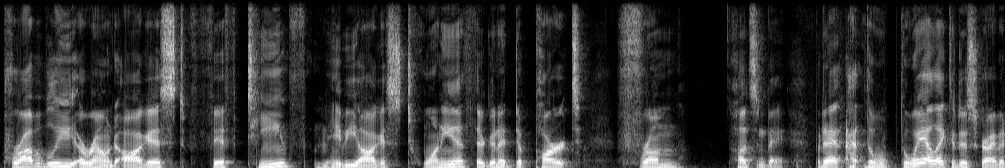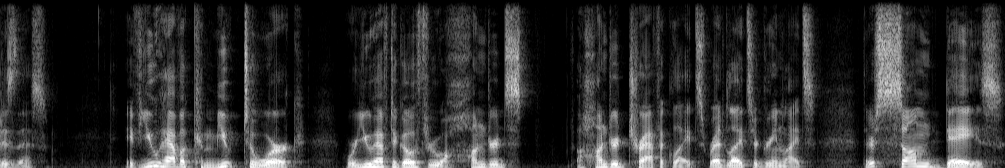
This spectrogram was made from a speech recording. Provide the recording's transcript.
probably around August 15th, maybe August 20th. They're going to depart from Hudson Bay. But I, the, the way I like to describe it is this if you have a commute to work where you have to go through a hundred, a hundred traffic lights, red lights or green lights, there's some days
